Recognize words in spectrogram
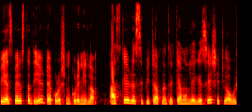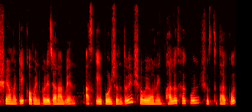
পেঁয়াজ বেরেস্তা দিয়ে ডেকোরেশন করে নিলাম। আজকের রেসিপিটা আপনাদের কেমন লেগেছে, সেটি অবশ্যই আমাকে কমেন্ট করে জানাবেন। আজকে এই পর্যন্তই। সবাই অনেক ভালো থাকুন, সুস্থ থাকুন।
